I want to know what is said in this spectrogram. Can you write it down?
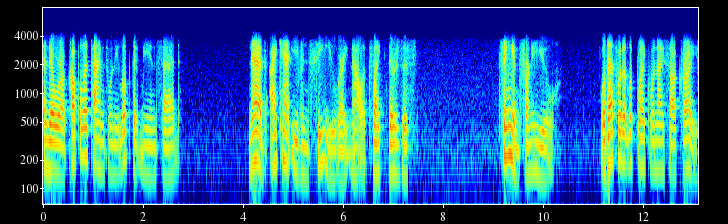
And there were a couple of times when he looked at me and said, Ned, I can't even see you right now. It's like there's this thing in front of you. Well, that's what it looked like when I saw Christ.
